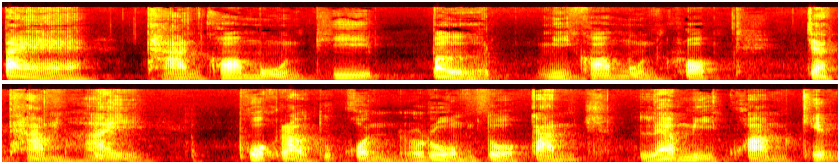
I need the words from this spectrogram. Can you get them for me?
แต่ฐานข้อมูลที่เปิดมีข้อมูลครบ จะทำให้พวกเราทุกคนรวมตัวกัน แล้วมีความเข้ม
